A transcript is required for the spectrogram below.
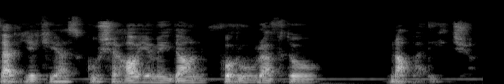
در یکی از گوشه های میدان فرو رفت و ناپدید شد.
